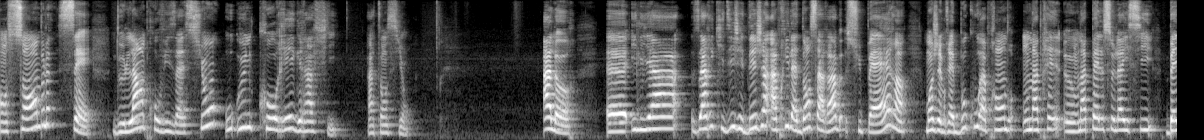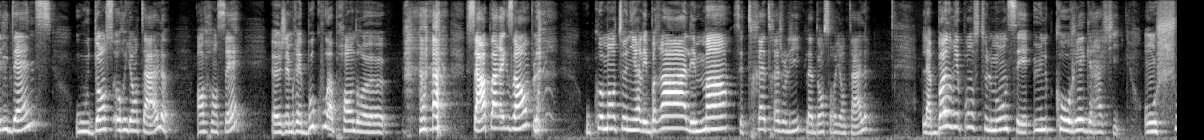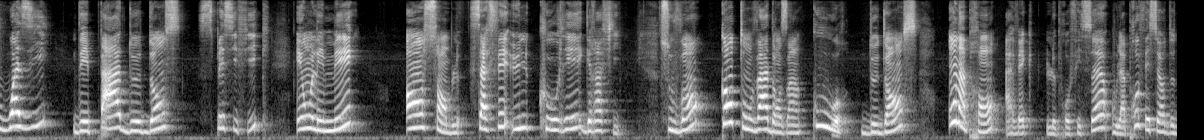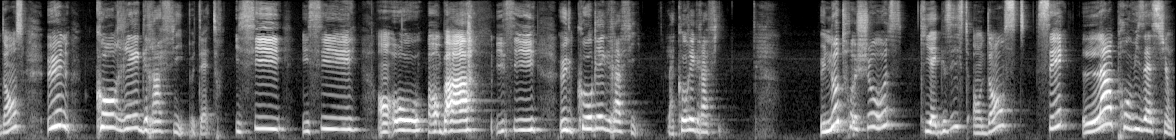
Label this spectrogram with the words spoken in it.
ensemble, c'est de l'improvisation ou une chorégraphie. Attention. Alors, euh, il y a Zari qui dit J'ai déjà appris la danse arabe. Super. Moi, j'aimerais beaucoup apprendre. On, appelle, euh, appelle cela ici belly dance ou danse orientale en français. Euh, j'aimerais beaucoup apprendre ça, par exemple. Ou comment tenir les bras, les mains. C'est très, très joli, la danse orientale. La bonne réponse, tout le monde, c'est une chorégraphie. On choisit des pas de danse spécifiques et on les met ensemble. Ça fait une chorégraphie. Souvent, quand on va dans un cours de danse, on apprend avec le professeur ou la professeure de danse une chorégraphie peut-être. Ici, ici, en haut, en bas, ici, une chorégraphie. La chorégraphie. Une autre chose qui existe en danse, c'est l'improvisation.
